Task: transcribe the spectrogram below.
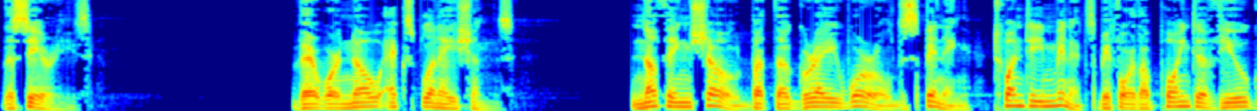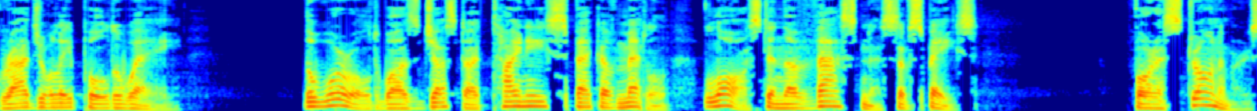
the series. There were no explanations. Nothing showed but the gray world spinning twenty minutes before the point of view gradually pulled away. The world was just a tiny speck of metal lost in the vastness of space. For astronomers,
